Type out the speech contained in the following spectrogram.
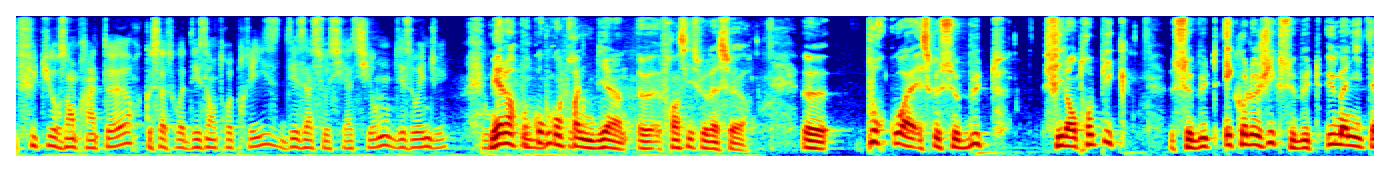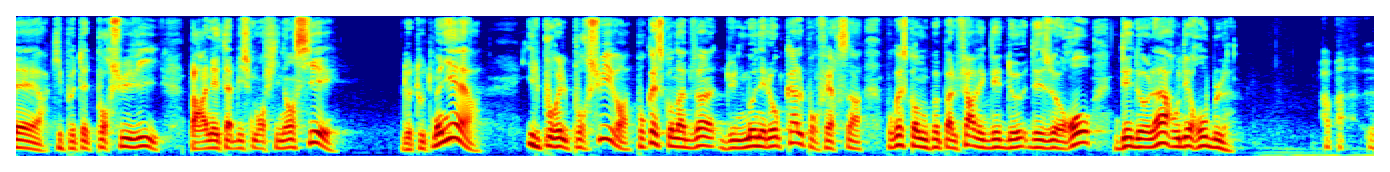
futurs emprunteurs, que ce soit des entreprises, des associations, des ONG. Mais alors, pour qu'on comprenne bien, euh, Francis Levasseur, euh, pourquoi est-ce que ce but philanthropique ce but écologique, ce but humanitaire, qui peut être poursuivi par un établissement financier, de toute manière, il pourrait le poursuivre. Pourquoi est-ce qu'on a besoin d'une monnaie locale pour faire ça? Pourquoi est-ce qu'on ne peut pas le faire avec des, des euros, des dollars ou des roubles? Ah bah, euh,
